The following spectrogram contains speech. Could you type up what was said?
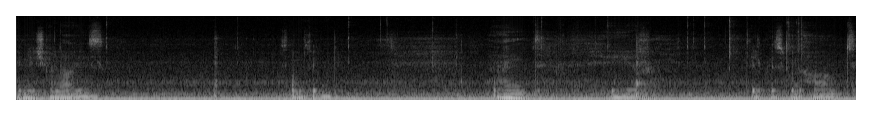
Initialize something. And here take this one out.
